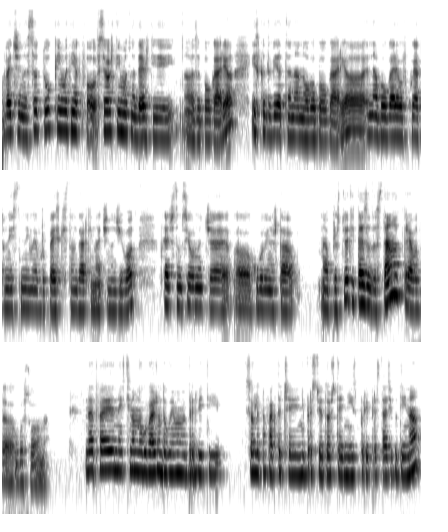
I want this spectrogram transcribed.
вече не са тук, имат някакво, все още имат надежди а, за България. Искат да видят една нова България, една България, в която наистина има европейски стандарти, начин на живот. Така че съм сигурна, че а, хубави неща а, предстоят и те, за да станат, трябва да гласуваме. Да, това е наистина много важно да го имаме предвид и с оглед на факта, че ни предстоят още едни избори през тази година.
